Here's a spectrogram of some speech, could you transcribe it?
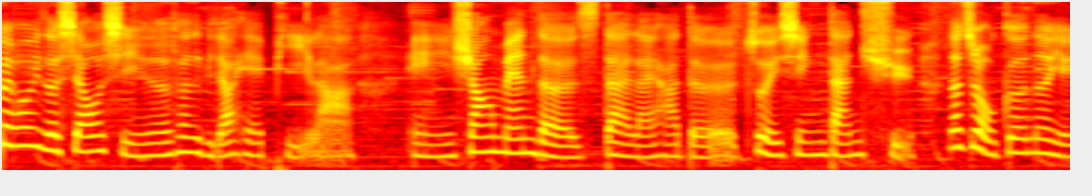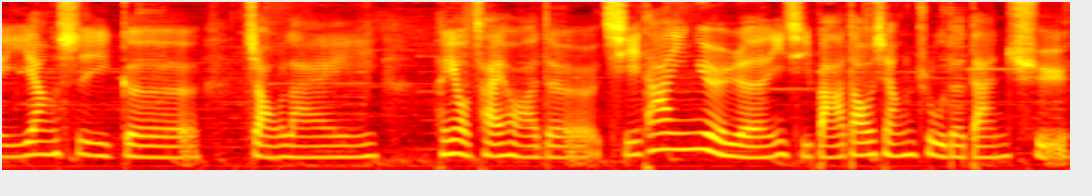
最后一则消息呢，算是比较 happy 啦。诶，Shawn Mendes 带来他的最新单曲，那这首歌呢，也一样是一个找来很有才华的其他音乐人一起拔刀相助的单曲。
